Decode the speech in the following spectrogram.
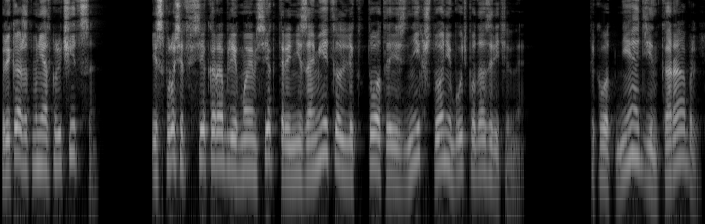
Прикажет мне отключиться и спросит все корабли в моем секторе, не заметил ли кто-то из них что-нибудь подозрительное. Так вот, ни один корабль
